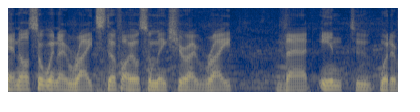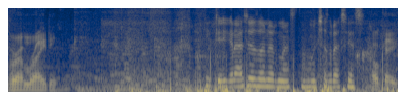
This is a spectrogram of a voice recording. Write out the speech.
and also when I write stuff, I also make sure I write that into whatever I'm writing. Ok, gracias, don Ernesto. Muchas gracias. Okay.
